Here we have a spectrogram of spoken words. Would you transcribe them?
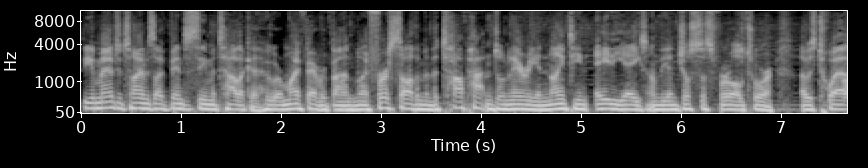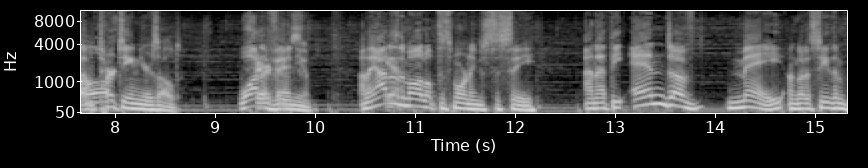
the amount of times I've been to see Metallica, who are my favourite band, and I first saw them in the Top Hat in Dún Laoghaire in 1988 on the And Justice for All tour. I was 12, Oh. 13 years old. What Fair a venue. And I added Yeah. them all up this morning just to see. And at the end of May, I'm going to see them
